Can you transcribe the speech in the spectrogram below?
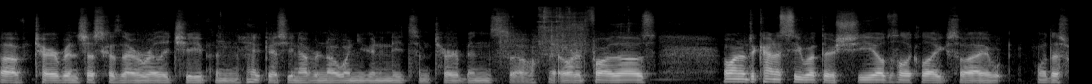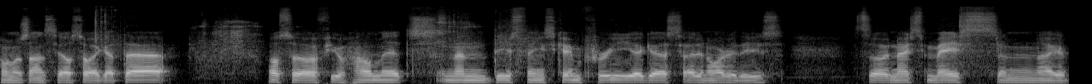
of turbans just because they're really cheap, and I guess you never know when you're going to need some turbans, so I ordered four of those. I wanted to kind of see what their shields look like, so I well this one was on sale, so I got that. Also a few helmets, and then these things came free, I guess. I didn't order these. So a nice mace, and I have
